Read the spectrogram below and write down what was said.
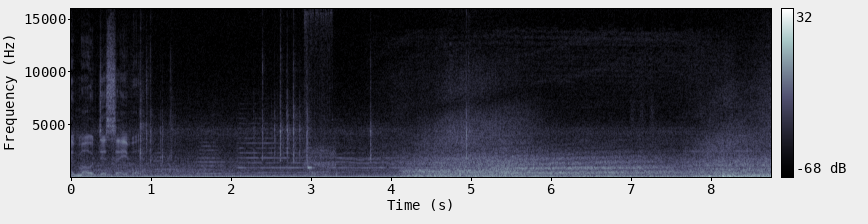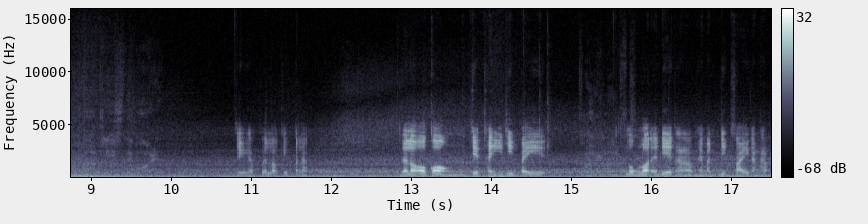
Autopilot mode disabled. เคครับเพื่อนเราเก็บไปแล้วเดี๋ยวเราเอากองเจ็ตไทนี่ทีมไปลงลอตแอนเดสนะครับ ให้มันติดไฟกันครับ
